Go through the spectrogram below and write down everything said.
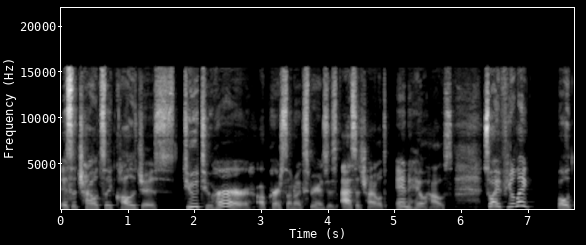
is a child psychologist due to her uh, personal experiences as a child in Hill House. So I feel like both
